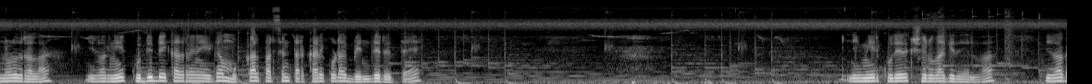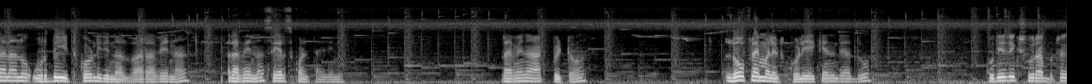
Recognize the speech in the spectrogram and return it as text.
ನೋಡಿದ್ರಲ್ಲ? ಇವಾಗ ನೀರು ಕುದಿಬೇಕಾದ್ರೆ ಈಗ ಮುಕ್ಕಾಲು ಪರ್ಸೆಂಟ್ ತರಕಾರಿ ಕೂಡ ಬೆಂದಿರುತ್ತೆ. ಈಗ ನೀರು ಕುದಿಯೋದಕ್ಕೆ ಶುರುವಾಗಿದೆ ಅಲ್ವಾ? ಇವಾಗ ನಾನು ಉರ್ದು ಇಟ್ಕೊಂಡಿದ್ದೀನಲ್ವ ರವೆನ? ರವೆನ ಸೇರಿಸ್ಕೊಳ್ತಾ ಇದ್ದೀನಿ. ರವೆನ ಹಾಕ್ಬಿಟ್ಟು ಲೋ ಫ್ಲೇಮಲ್ಲಿ ಇಟ್ಕೊಳ್ಳಿ, ಏಕೆಂದರೆ ಅದು ಕುದಿಯೋದಕ್ಕೆ ಶುರು ಆಗ್ಬಿಟ್ರೆ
